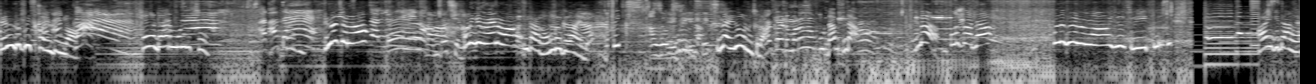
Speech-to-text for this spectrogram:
டென் ருபீஸ் வாங்கிப்பீங்களா? எங்க டேர் முடிஞ்சிச்சு. என்ன சொல்லலாம் நம்பர் சொல்லு உனக்கு இது வேணுமா? இந்தாங்க உங்களுக்கு தான் இது. சிக்ஸ் இல்ல இது உனக்கு தான். டப் டா இல்ல உனக்கு அதா உனக்கு வேணுமா இது ஸ்வீட் வாங்கிட்டாங்க.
